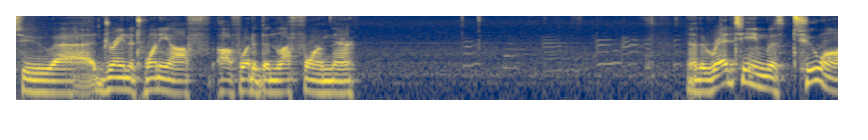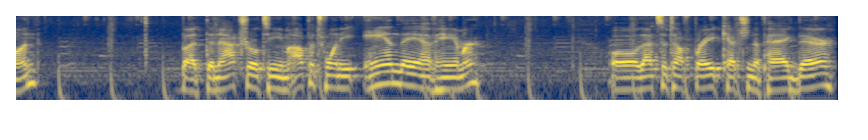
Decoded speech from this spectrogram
to uh, drain the 20 off off what had been left for him there. Now the red team with two on, but the natural team up a 20 and they have hammer. Oh, that's a tough break, catching a peg there.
